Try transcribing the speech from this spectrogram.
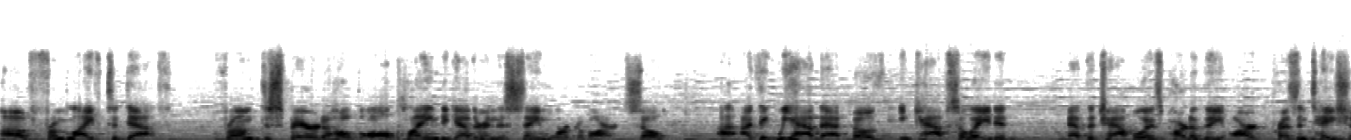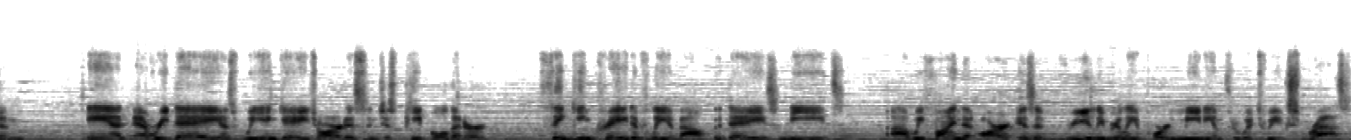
of from life to death, from despair to hope, all playing together in this same work of art. So I, I think we have that both encapsulated at the chapel as part of the art presentation. And every day, as we engage artists and just people that are thinking creatively about the day's needs, uh, we find that art is a really, really important medium through which we express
